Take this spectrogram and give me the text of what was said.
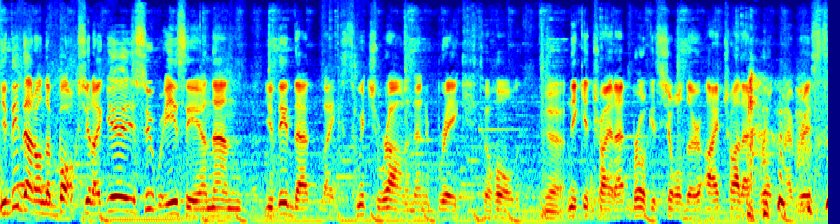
You did that on the box. You're like, yeah, it's super easy, and then you did that like switch around and then break to hold. Yeah. Nicky tried that, broke his shoulder. I tried that, broke my wrist.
